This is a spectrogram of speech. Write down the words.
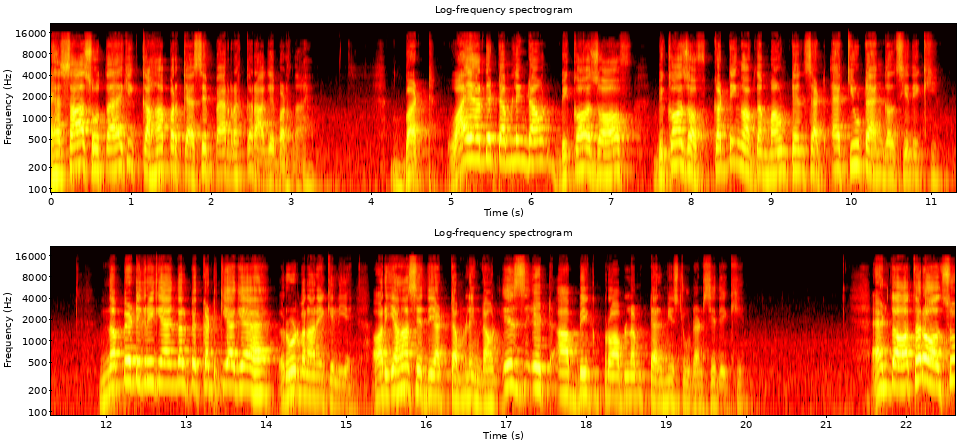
एहसास होता है कि कहाँ पर कैसे पैर रखकर आगे बढ़ना है। But why are they tumbling down because of because of cutting of the mountains at acute angles ये देखिए। 90 डिग्री के एंगल पे कट किया गया है रोड बनाने के लिए। और यहाँ से they are tumbling down is it a big problem tell me students ये देखिए। And the author also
